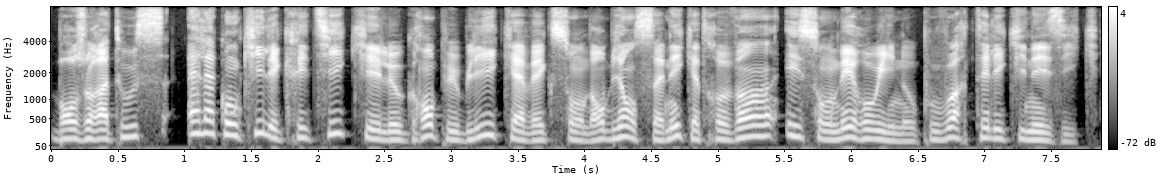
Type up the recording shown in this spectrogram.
Bonjour à tous. Elle a conquis les critiques et le grand public avec son ambiance années 80 et son héroïne au pouvoir télékinésique.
